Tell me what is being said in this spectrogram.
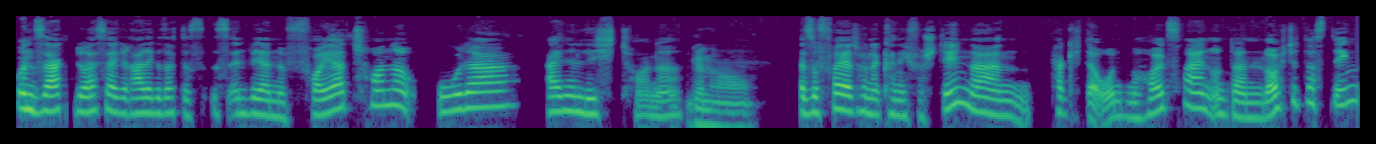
Und sag, du hast ja gerade gesagt, das ist entweder eine Feuertonne oder eine Lichttonne. Genau. Also Feuertonne kann ich verstehen, dann packe ich da unten Holz rein und dann leuchtet das Ding.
